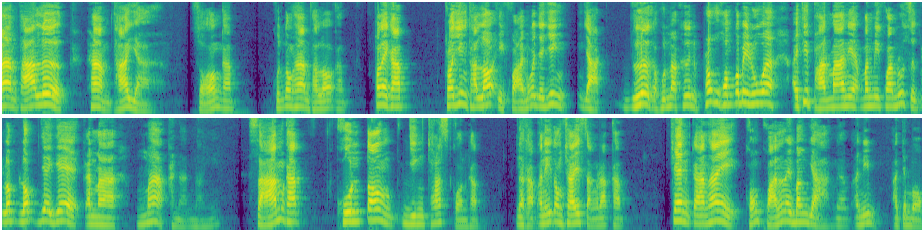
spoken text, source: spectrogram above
ห้ามท้าเลิก ห้ามท้าหย่าสองครับ คุณต้องห้ามทะเลาะครับ เพราะอะไรครับ เพราะยิ่งทะเลาะอีกฝ่ายมันก็จะยิ่งอยากเลิกกับคุณมากขึ้น เพราะครูคมก็ไม่รู้ว่าไอ้ที่ผ่านมาเนี่ยมันมีความรู้สึกลบๆแย่ๆกันมา มากขนาดไหนสามครับ คุณต้องยิง trust ก่อนครับนะครับ อันนี้ต้องใช้สังรักครับ เช่นการให้ของขวัญอะไรบางอย่างนะอันนี้อาจจะบอก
